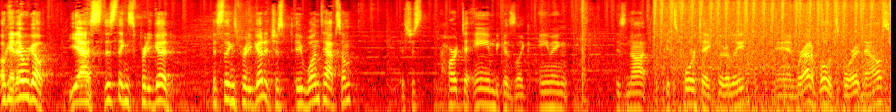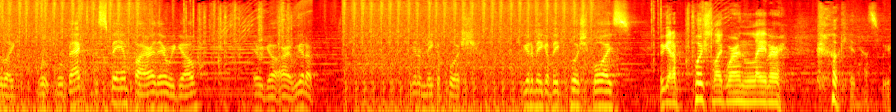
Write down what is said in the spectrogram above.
Okay, there we go. Yes, this thing's pretty good. This thing's pretty good. It just, it one-taps them. It's just hard to aim because, like, aiming is not its forte, clearly. And we're out of bullets for it now, so, like, we're, we're back to the spam fire. There we go. There we go. All right, we gotta, we gotta make a push. We gotta make a big push, boys. We gotta push like we're in labor. okay, that's weird.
